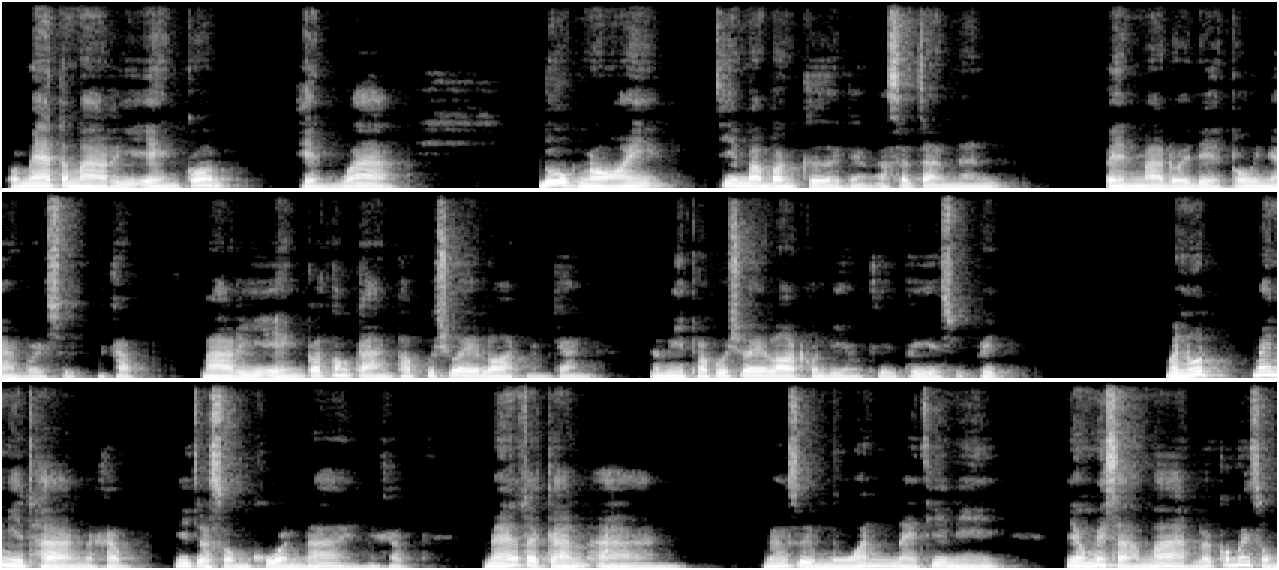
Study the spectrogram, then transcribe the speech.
เพราะแม้แต่มารีเองก็เห็นว่าลูกน้อยที่มาบังเกิดอย่างอัศจรรย์นั้น เป็นมาโดยเดชพระวิญญาณบริสุทธิ์นะครับ มารีเองก็ต้องการพระผู้ช่วยรอดเหมือนกัน และมีพระผู้ช่วยรอดคนเดียวคือพระเยซูคริสต์มนุษย์ไม่มีทางนะครับที่จะสมควรได้นะครับ แม้แต่การอ่าน หนังสือม้วนในที่นี้ยังไม่สามารถแล้วก็ไม่สม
